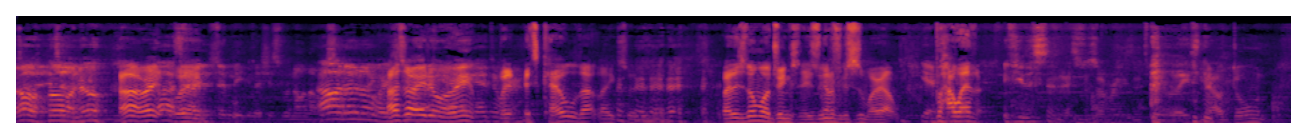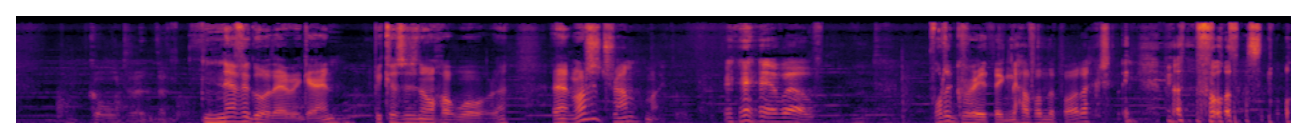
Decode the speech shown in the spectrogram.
Oh, oh no. All right, Oh, well, It's legal issues, we're not allowed Oh no no. anything. worries. that's all right, don't worry. yeah, don't but worry. it's cold, that like. So, well, there's no more drinks in this. We're gonna have to go somewhere else. Yeah. But however, If you listen to this for some reason it's been released now, don't go to the, the never go there again because there's no hot water. Um, I was a tramp, Michael. well, what a great thing to have on the pod, actually. That's no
